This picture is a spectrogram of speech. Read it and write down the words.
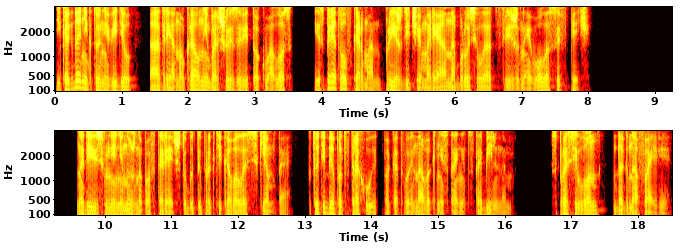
И когда никто не видел, Адриан украл небольшой завиток волос и спрятал в карман, прежде чем Арианна бросила отстриженные волосы в печь. «Надеюсь, мне не нужно повторять, чтобы ты практиковалась с кем-то, кто тебя подстрахует, пока твой навык не станет стабильным?» Спросил он, догнав Айви.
